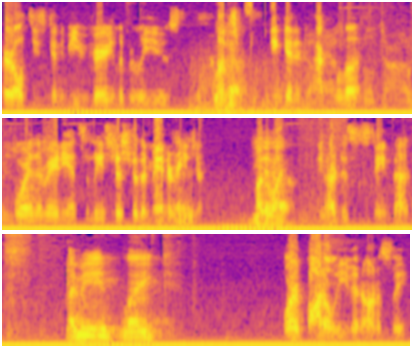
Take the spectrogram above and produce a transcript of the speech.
her ulti's going to be very liberally used. Well, I'm that's- surprised she can get an Aquila before the Radiance, at least, just for the mana regen. Yeah. Otherwise, it's really hard to sustain that. I mean, like, Or a bottle, even, honestly.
